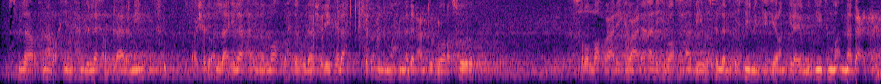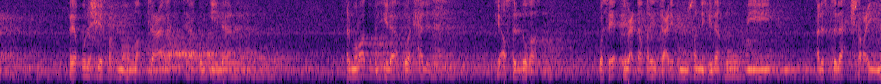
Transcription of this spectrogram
بسم الله الرحمن الرحيم. الحمد لله رب العالمين. وأشهد أن لا إله إلا الله وحده لا شريك له. واشهد أن محمدا عبده ورسوله. صلى الله عليه وعلى آله وأصحابه وسلم تسليما كثيرا إلى يوم الدين. ثم أما بعد. فيقول الشيخ رحمه الله تعالى كتاب الايلاء المراد بالايلاء هو الحلف في أصل اللغة. وسيأتي بعد قليل تعريف المصنف له بالإصطلاح الشرعي.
